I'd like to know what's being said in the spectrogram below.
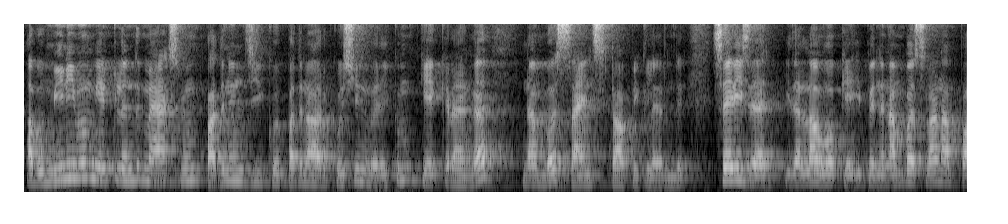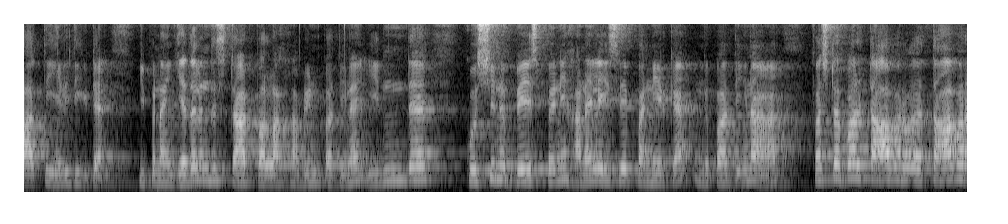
அப்போ மினிமம் எட்டுலேருந்து மேக்ஸிமம் பதினஞ்சு கொ- பதினாறு கொஷின் வரைக்கும் கேட்குறாங்க நம்ம சயின்ஸ் டாப்பிக்கில் இருந்து. சரி சார் இதெல்லாம் ஓகே இப்போ இந்த நம்பர்ஸ்லாம் நான் பார்த்து எழுதிக்கிட்டேன். இப்போ நான் எதுலேருந்து ஸ்டார்ட் பண்ணலாம் அப்படின்னு பார்த்தீங்கன்னா இந்த கொஷினை பேஸ் பண்ணி அனலைஸே பண்ணியிருக்கேன். இங்கே பார்த்தீங்கன்னா ஃபர்ஸ்ட் ஆஃப் ஆல் தாவர தாவர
